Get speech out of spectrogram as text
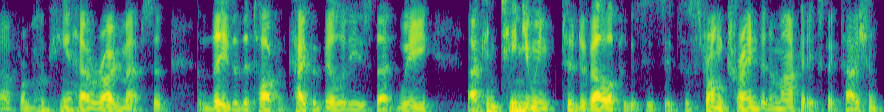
uh, from looking at our roadmaps that these are the type of capabilities that we are continuing to develop because it's, it's a strong trend and a market expectation.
